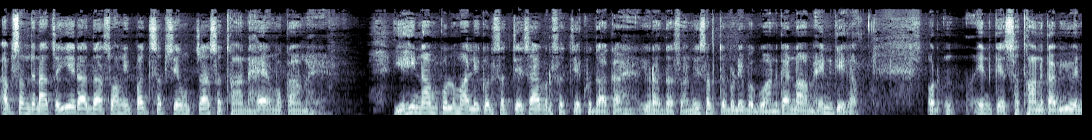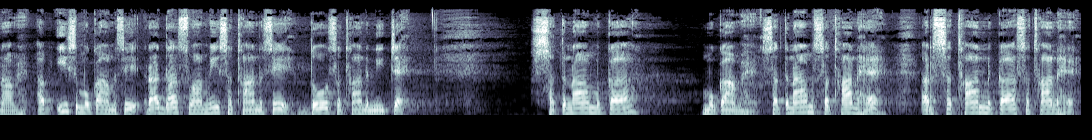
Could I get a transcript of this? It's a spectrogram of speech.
अब समझना चाहिए, राधा स्वामी पद सबसे ऊँचा स्थान है, मुकाम है। यही नाम कुल मालिक और सच्चे साहब और सच्चे खुदा का है, ये राधा स्वामी सब तो बड़े भगवान का नाम है, इनके का। और इनके स्थान का भी ये नाम है। अब इस मुकाम से, राधा स्वामी स्थान से, दो स्थान नीचे, सतनाम का मुकाम है। सतनाम स्थान है और स्थान का स्थान है।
